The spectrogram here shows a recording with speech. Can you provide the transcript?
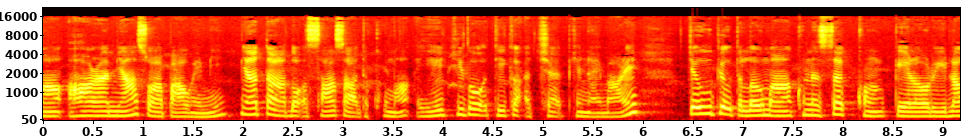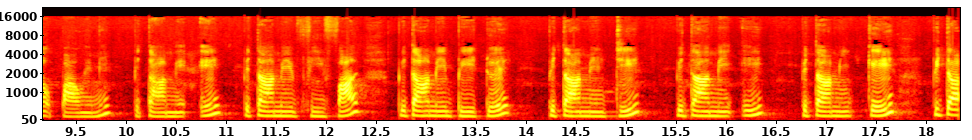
မှာအာဟာရများစွာပါဝင်ပြီးမျှတသောအစားအစာတစ်ခုမှာအရေးကြီးသောအဓိကအချက်ဖြစ်နိုင်ပါတယ်ကျဥပြုတ်တစ်လုံးမှာ89ကီလိုရီလောက်ပါဝင်ပြီးဗီတာမင် A ဗီတာမင် B5 ဗီတာမင် B12 ဗီတာမင် D ဗီတာမင် E ဗီတာမင် K ဗီတာ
